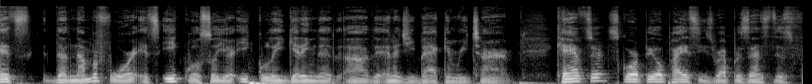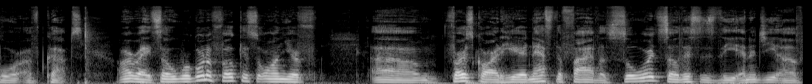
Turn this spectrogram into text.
it's the number four it's equal so you're equally getting the uh, the energy back in return cancer scorpio pisces represents this four of cups all right, so we're going to focus on your um, first card here, and that's the Five of Swords. So this is the energy of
